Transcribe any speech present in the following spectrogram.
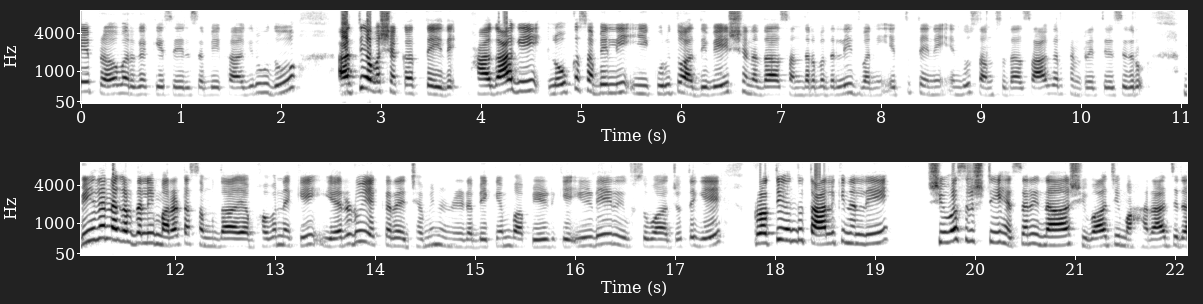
ಎ ಪ್ರವರ್ಗಕ್ಕೆ ಸೇರಿಸಬೇಕಾಗಿರುವುದು ಅತ್ಯವಶ್ಯಕತೆ ಇದೆ. ಹಾಗಾಗಿ ಲೋಕಸಭೆಯಲ್ಲಿ ಈ ಕುರಿತು ಅಧಿವೇಶನದ ಸಂದರ್ಭದಲ್ಲಿ ಧ್ವನಿ ಎತ್ತುತ್ತೇನೆ ಎಂದು ಸಂಸದ ಸಾಗರ್ ಖಂಡ್ರೆ ತಿಳಿಸಿದರು. ಬೀದನಗರದಲ್ಲಿ ಮರಾಠ ಸಮುದಾಯ ಭವನಕ್ಕೆ ಎರಡು ಎಕರೆ ಜಮೀನು ನೀಡಬೇಕೆಂಬ ಬೇಡಿಕೆ ಈಡೇರಿಸುವ ಜೊತೆಗೆ ಪ್ರತಿಯೊಂದು ತಾಲೂಕಿನಲ್ಲಿ ಶಿವಸೃಷ್ಟಿ ಹೆಸರಿನ ಶಿವಾಜಿ ಮಹಾರಾಜರ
